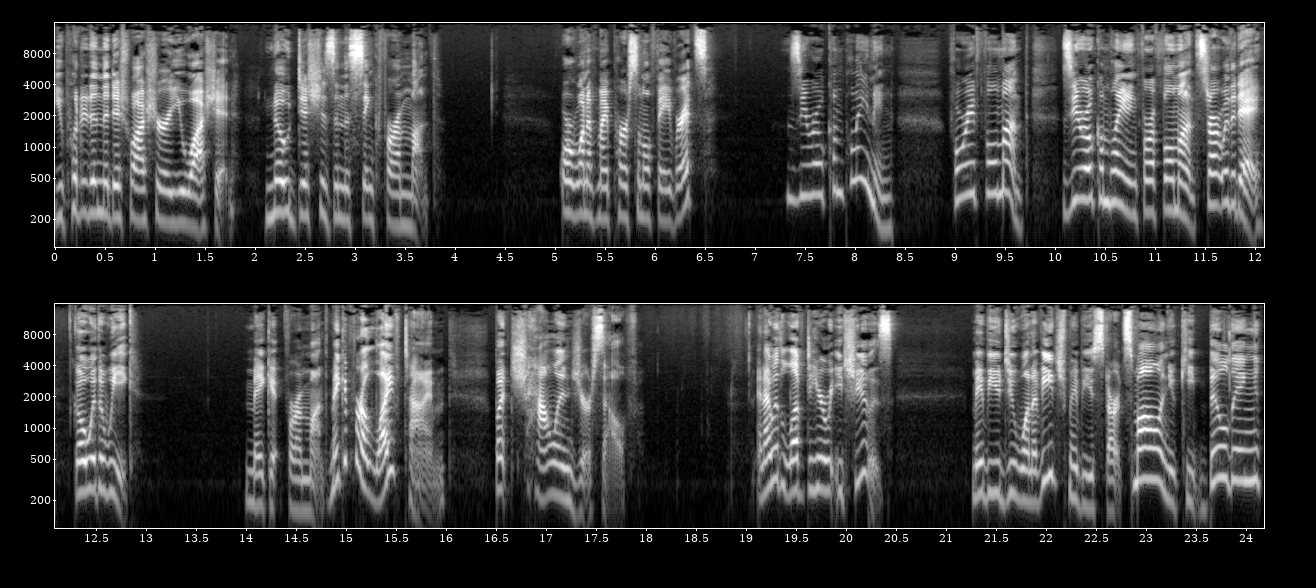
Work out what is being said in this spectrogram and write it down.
you put it in the dishwasher or you wash it. No dishes in the sink for a month. Or one of my personal favorites, zero complaining for a full month. Zero complaining for a full month. Start with a day, go with a week. Make it for a month, make it for a lifetime, but challenge yourself. And I would love to hear what you choose. Maybe you do one of each. Maybe you start small and you keep building.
